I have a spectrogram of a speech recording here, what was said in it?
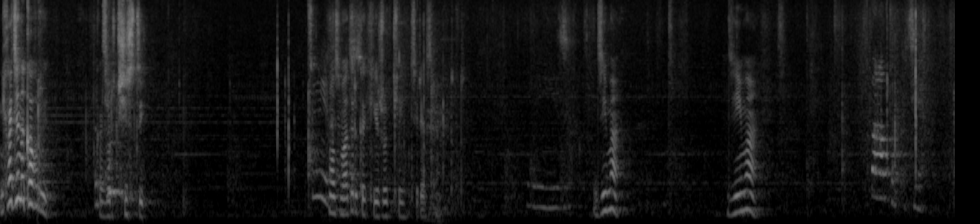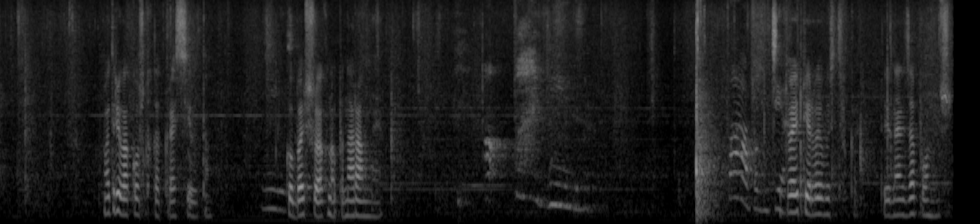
Не ходи на ковры. Ковер чистый. Тихо. Вот смотри, какие жуки интересные тут. Лиза. Дима. Дима. Папа где? Смотри в окошко, как красиво там. Какое большое окно панорамное. Папа где? Твоя первая выставка. Ты, наверное, запомнишь.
